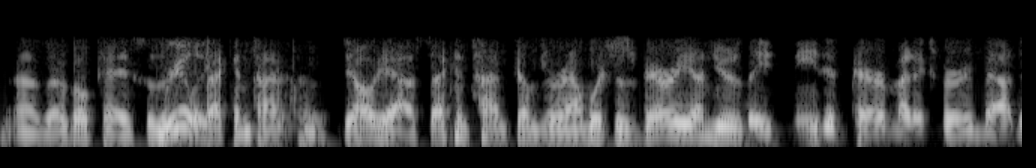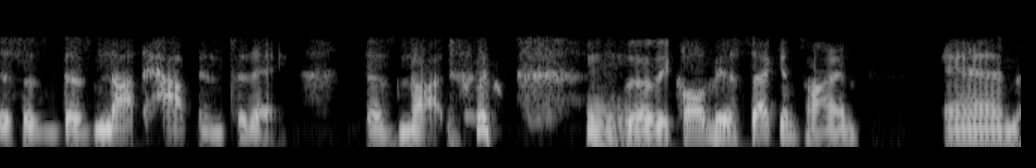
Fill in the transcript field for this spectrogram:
And I was like, okay. So the really? second time, oh yeah, second time comes around, which is very unusual. They needed paramedics very bad. This is, does not happen today. Does not. mm. So they called me a second time and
